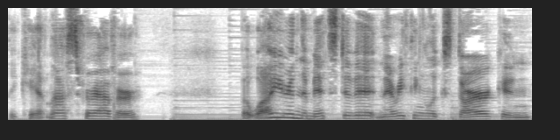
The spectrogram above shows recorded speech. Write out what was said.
They can't last forever. But while you're in the midst of it and everything looks dark and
